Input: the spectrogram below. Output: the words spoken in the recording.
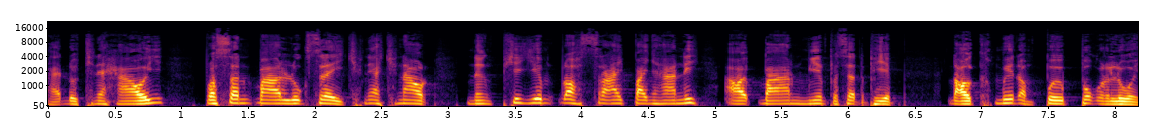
ហេតុដូច្នេះហើយប្រសិនបើលោកស្រីឈ្នះឆ្នោត នឹងព្យាយាមដោះស្រាយបញ្ហានេះឲ្យបានមានប្រសិទ្ធភាពដោយគ្មានអំពើពុករលួយ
